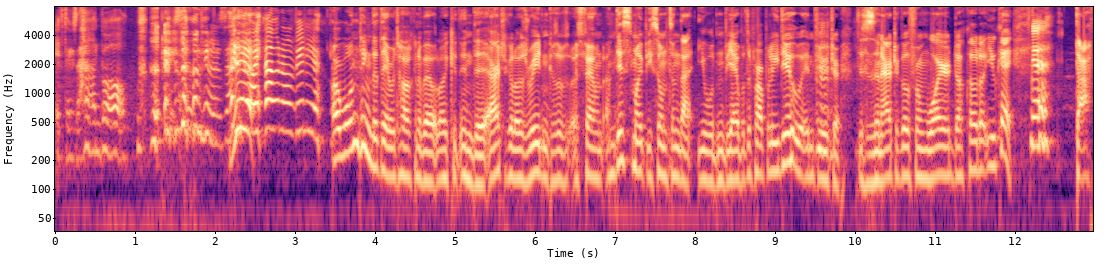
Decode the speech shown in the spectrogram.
if there's a handball or something, like, Yeah. yeah, I have it on video. Or one thing that they were talking about, like in the article I was reading, because I, was- I found, and this might be something that you wouldn't be able to properly do in mm. future. This is an article from Wired.co.uk. That,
